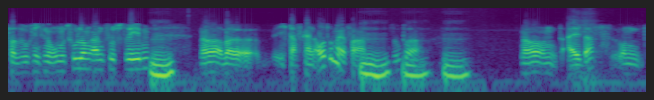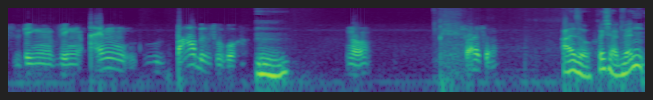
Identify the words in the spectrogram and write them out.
versuche ich eine Umschulung anzustreben. Mhm. Ne, aber ich darf kein Auto mehr fahren. Mhm. Super. Mhm. Ne, und all das und wegen, wegen einem Barbesuch. Mhm. Ne? Scheiße. Also, Richard, wenn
